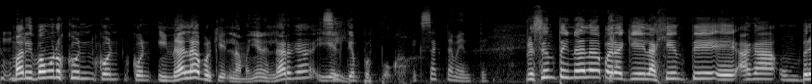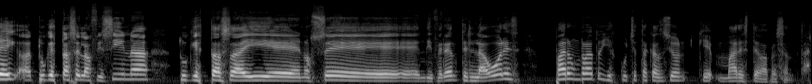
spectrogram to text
Mares, vámonos con, con- con Inhala porque la mañana es larga y el tiempo es poco. Exactamente. Presenta Inhala para que la gente eh, haga un break. Ah, Tú que estás en la oficina, tú que estás ahí, eh, no sé, en diferentes labores, para un rato y escucha esta canción que Mares te va a presentar.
